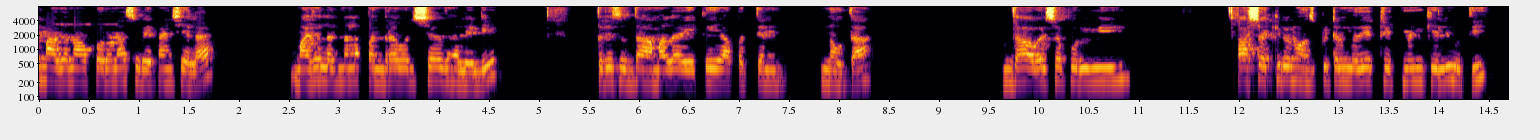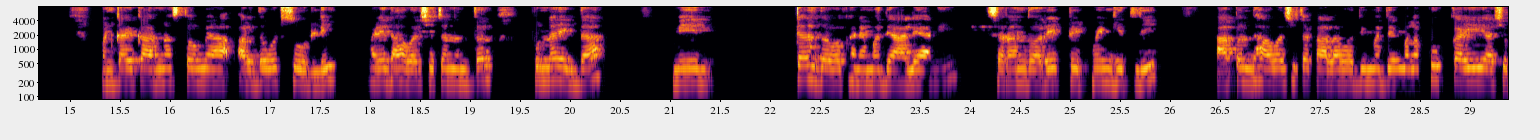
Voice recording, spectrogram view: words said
माझं नाव करुणा सूर्यकांत शेलार माझ्या लग्नाला पंधरा वर्ष झालेली. तरी सुद्धा आम्हाला एकही अपत्य नव्हता. दहा वर्षापूर्वी मी आशा किरण हॉस्पिटलमध्ये ट्रीटमेंट केली होती. पण काही कारणास्तव मी अर्धवट सोडली आणि दहा वर्षाच्या नंतर पुन्हा एकदा मी त्याच दवाखान्यामध्ये आले आणि सरांद्वारे ट्रीटमेंट घेतली. आपण दहा वर्षाच्या कालावधीमध्ये मला खूप काही असे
